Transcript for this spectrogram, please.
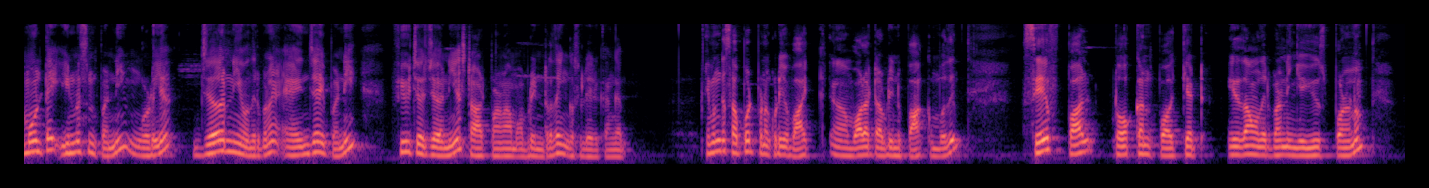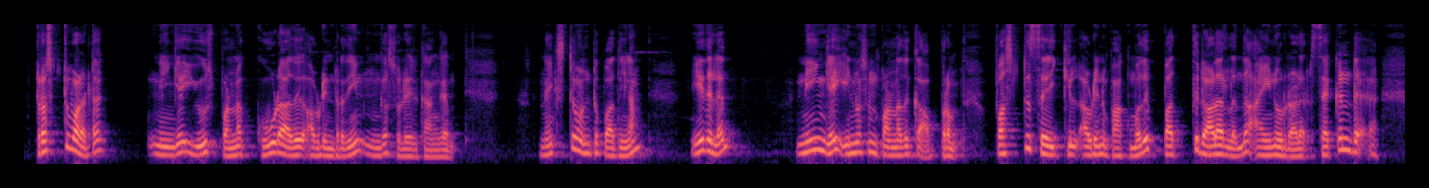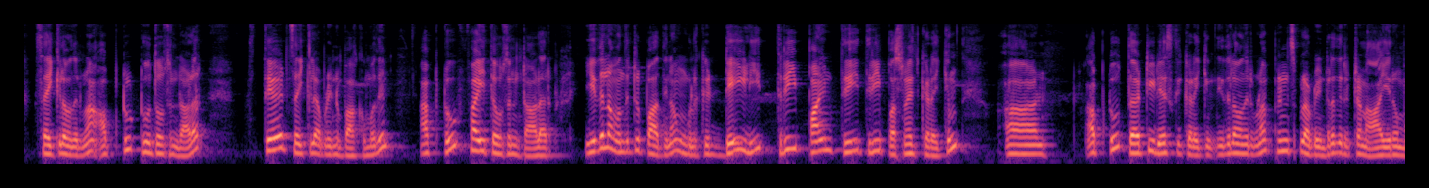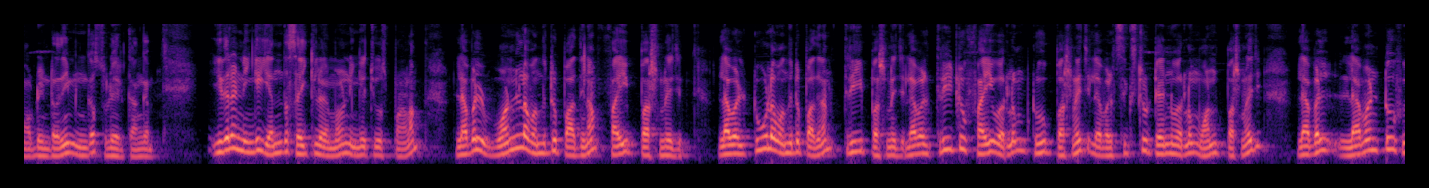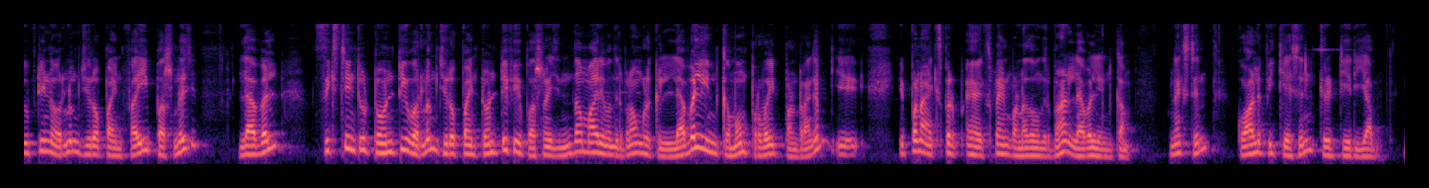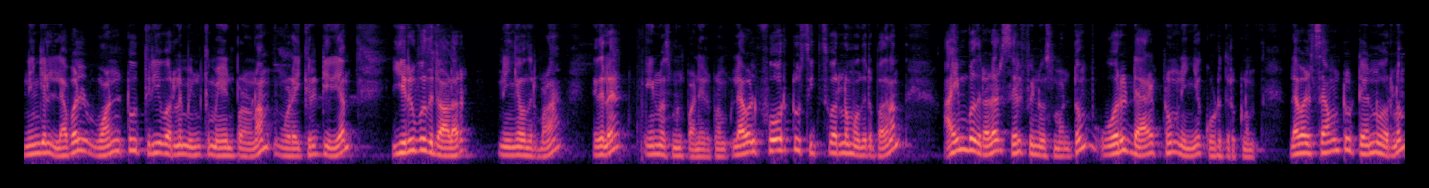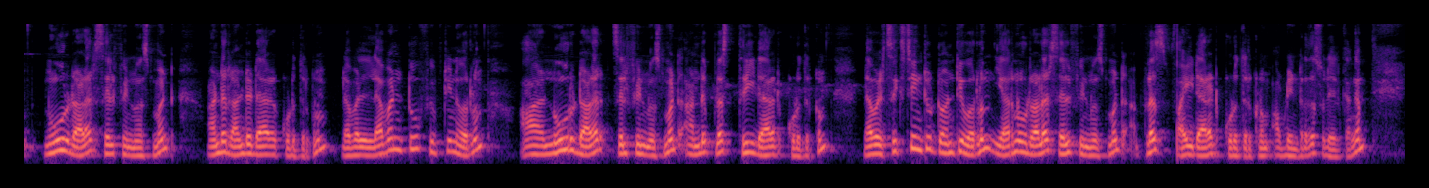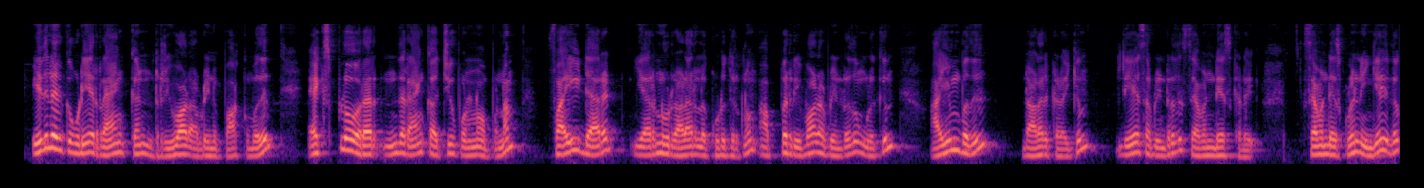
அமௌண்ட்டை இன்வெஸ்ட்மெண்ட் பண்ணி உங்களுடைய ஜேர்னியை வந்துட்டு என்ஜாய் பண்ணி ஃப்யூச்சர் ஜேர்னியை ஸ்டார்ட் பண்ணலாம் அப்படின்றத இங்கே சொல்லியிருக்காங்க. இவங்க சப்போர்ட் பண்ணக்கூடிய வாக் வாலெட் அப்படின்னு பார்க்கும்போது சேஃப் பால் டோக்கன் பாக்கெட் இதுதான் வந்துட்டு நீங்கள் யூஸ் பண்ணணும். ட்ரஸ்ட் வாலெட்டை நீங்கள் யூஸ் பண்ணக்கூடாது அப்படின்றதையும் இங்கே சொல்லியிருக்காங்க. நெக்ஸ்ட்டு வந்துட்டு பார்த்தீங்கன்னா இதில் நீங்கள் இன்வெஸ்ட்மெண்ட் பண்ணதுக்கு அப்புறம் ஃபஸ்ட்டு சைக்கிள் அப்படின்னு பார்க்கும்போது பத்து டாலர்லேருந்து ஐநூறு dollar second cycle வந்துட்டுனா up to two thousand dollar third cycle அப்படின்னு பார்க்கும்போது up to five thousand dollar இதில் வந்துட்டு பார்த்தீங்கன்னா உங்களுக்கு daily three point three three percentage கிடைக்கும். அப் டு தேர்ட்டி டேஸ்க்கு கிடைக்கும். இதில் வந்துட்டு பிரின்சிபல் அப்படின்றது ரிட்டர்ன் ஆயிரும் அப்படின்றதையும் இங்கே சொல்லியிருக்காங்க. இதில் நீங்கள் எந்த சைக்கிள் வேணுமோ நீங்கள் சூஸ் பண்ணலாம். லெவல் ஒனில் வந்துட்டு பார்த்தீங்கன்னா ஃபைவ் பர்சன்டேஜ் லெவல் டூவில் வந்துட்டு பார்த்தீங்கன்னா three percentage level three to five வரலும் two percentage level six to ten வரலும் one percentage level eleven to fifteen வரலும் zero point five percentage level sixteen to twenty வரலும் zero point twenty five percentage இந்த மாதிரி வந்துருப்பா உங்களுக்கு level இன்கமும் provide பண்ணுறாங்க இப்போ நான் எக்ஸ்பெக்ட் எக்ஸ்பிளைன் பண்ணது வந்துட்டு level income next qualification criteria நீங்கள் லெவல் ஒன் டூ த்ரீ வரலும் இன்கம் ஏர்ன் பண்ணணும்னா உங்களுடைய கிரிட்டீரியா இருபது டாலர் நீங்கள் வந்துட்டு போனால் இதில் இன்வெஸ்ட்மெண்ட் பண்ணியிருக்கணும் லெவல் ஃபோர் டு சிக்ஸ் வரலும் வந்துட்டு பார்த்தீங்கன்னா ஐம்பது டாலர் செல்ஃப் இன்வெஸ்ட்மெண்ட்டும் ஒரு டேரக்டும் நீங்கள் கொடுத்துருக்கணும். லெவல் செவன் டு டென் வரலும் நூறு டாலர் செல்ஃப் இன்வெஸ்ட்மெண்ட் அண்டு ரெண்டு டேரக்ட் கொடுத்துருக்கணும். லெவல் லெவன் டு ஃபிஃப்டீன் வரலும் நூறு dollar self investment and plus three direct கொடுத்துருக்கும். லெவல் சிக்ஸ்டீன் டு டுவெண்ட்டி வரலும் இரநூறு dollar self investment plus five direct கொடுத்துருக்கணும் அப்படின்றத சொல்லியிருக்காங்க. இதில் இருக்கக்கூடிய ரேங்க் அண்ட் ரிவார்டு அப்படின்னு பார்க்கும்போது எக்ஸ்ப்ளோரர் இந்த ரேங்க் அச்சீவ் பண்ணணும் அப்படின்னா ஃபைவ் டேரக்ட் இரநூறு டாலரில் கொடுத்துருக்கணும். அப்போ ரிவார்டு அப்படின்றது உங்களுக்கு ஐம்பது டாலர் கிடைக்கும். டேஸ் அப்படின்றது செவன் டேஸ் கிடைக்கும் செவன் டேஸ்க்குள்ளே நீங்கள் இதை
